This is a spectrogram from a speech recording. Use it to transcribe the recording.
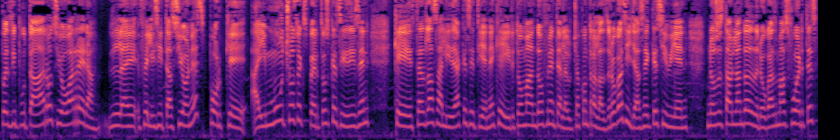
Pues diputada Rocío Barrera, felicitaciones porque hay muchos expertos que sí dicen que esta es la salida que se tiene que ir tomando frente a la lucha contra las drogas y ya sé que si bien no se está hablando de drogas más fuertes,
